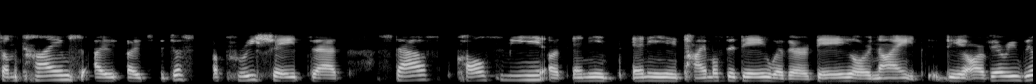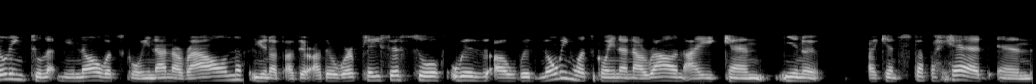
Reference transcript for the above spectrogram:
sometimes I I just appreciate that staff calls me at any any time of the day, whether day or night. They are very willing to let me know what's going on around, you know, other other workplaces. So with uh, with knowing what's going on around, I can, you know, I can step ahead and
